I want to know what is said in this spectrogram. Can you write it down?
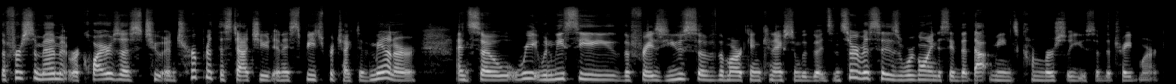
the First Amendment requires us to interpret the statute in a speech protective manner. And so we, when we see the phrase use of the mark in connection with goods and services, we're going to say that that means commercial use of the trademark.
